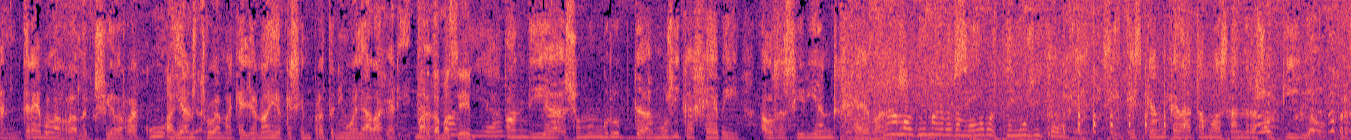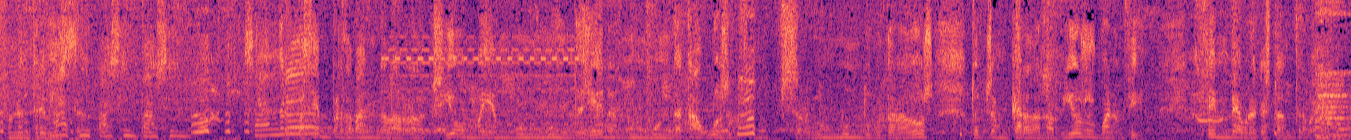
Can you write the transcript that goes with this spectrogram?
entrem a la redacció de rac Ai, i ja ens ai. trobem aquella noia que sempre teniu allà a la garita. Marta Massip. Bon dia. Bon dia, som un grup de música heavy, els Assyrian Heavens. Ah, molt bé, m'agrada molt la vostra música. Eh, sí, és que hem quedat amb la Sandra Sotillo per fer una Ah, entrevista. sí, passin, passin. Sandra... Passem per davant de la redacció on veiem un munt de gent en un munt de taules, servir un munt d'ordenadors, tots amb cara de nerviosos, bueno, en fi, fem veure que estan treballant.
